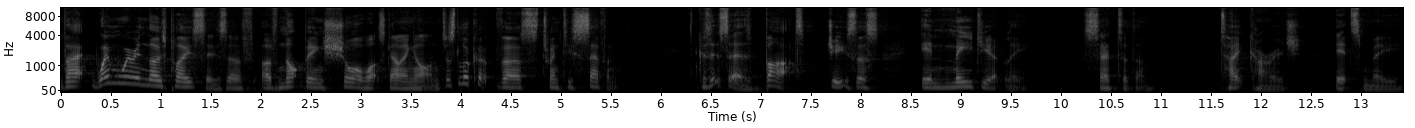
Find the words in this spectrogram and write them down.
that when we're in those places of, of not being sure what's going on, just look at verse 27, because it says, But Jesus immediately said to them, Take courage, it's me,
